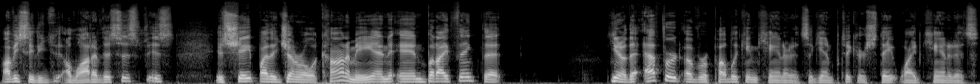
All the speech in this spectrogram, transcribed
Obviously, the, a lot of this is is is shaped by the general economy, and and but I think that, you know, the effort of Republican candidates, again, particular statewide candidates,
